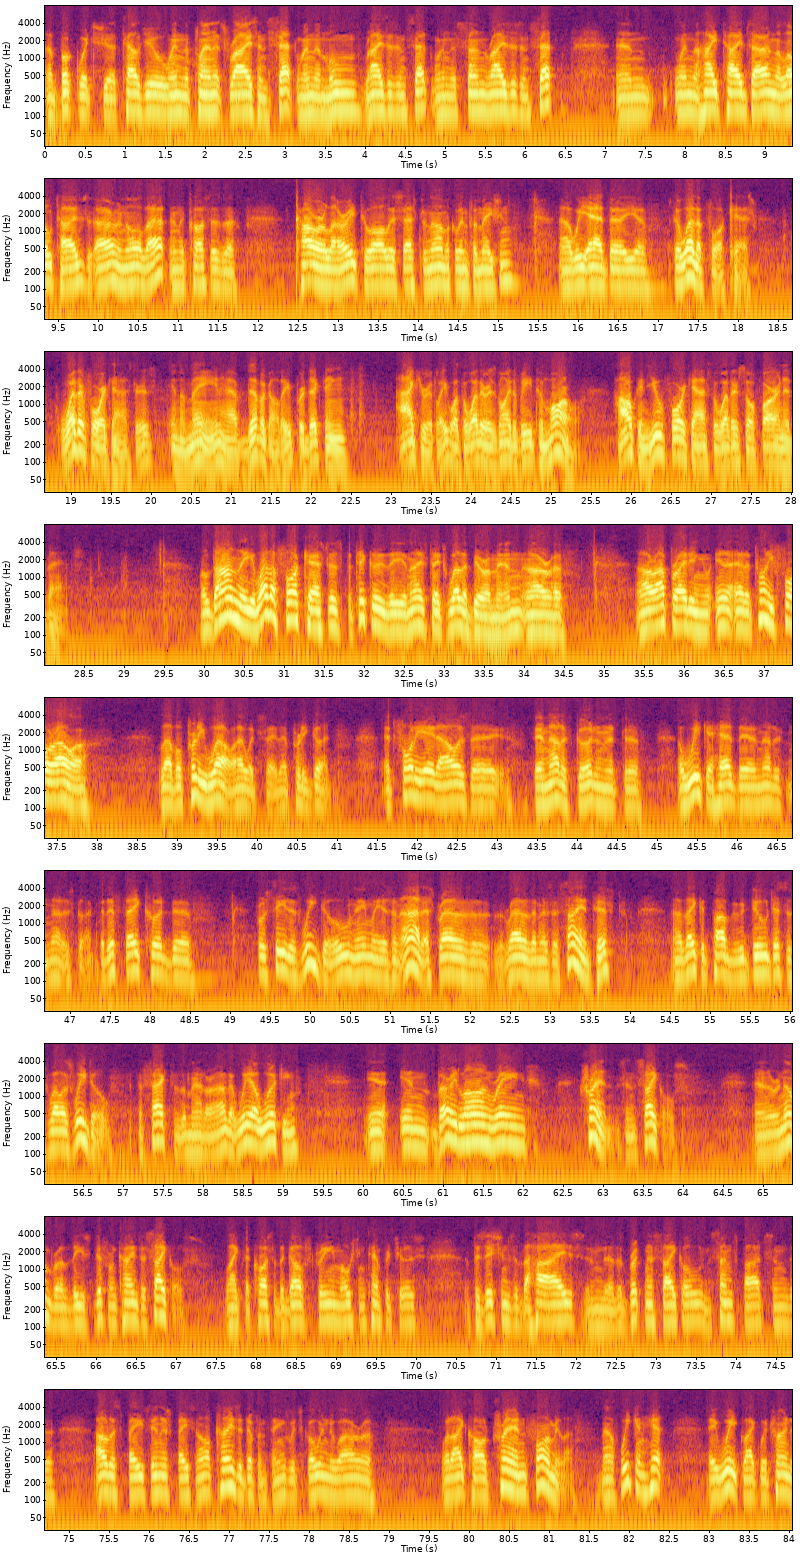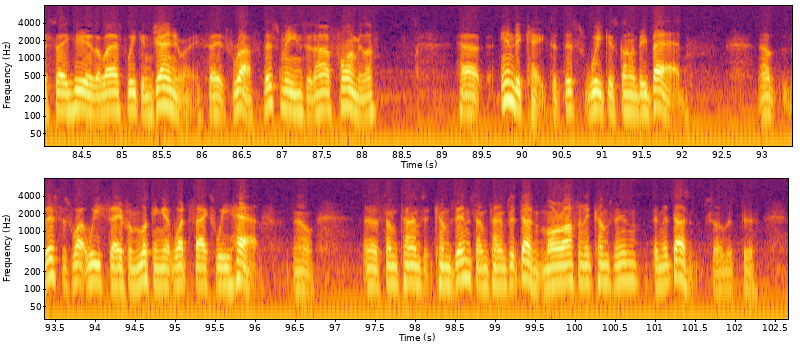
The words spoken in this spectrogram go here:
a book which uh, tells you when the planets rise and set, when the moon rises and set, when the sun rises and set, and when the high tides are and the low tides are, and all that. And of course, as a corollary to all this astronomical information, uh, we add the uh, the weather forecast. Weather forecasters, in the main, have difficulty predicting accurately what the weather is going to be tomorrow. How can you forecast the weather so far in advance? Well, Don, the weather forecasters, particularly the United States Weather Bureau men, are uh, are operating in, at a 24-hour level pretty well. I would say they're pretty good. At 48 hours, they they're not as good, and at uh, a week ahead, they're not as not as good. But if they could uh, proceed as we do, namely as an artist rather rather than as a scientist, uh, they could probably do just as well as we do. But the fact of the matter are that we are working in, in very long range trends and cycles. And there are a number of these different kinds of cycles, like the course of the Gulf Stream, ocean temperatures, the positions of the highs, and uh, the Bruckner cycle, and sunspots, and uh, outer space, inner space, and all kinds of different things which go into our, uh, what I call trend formula. Now, if we can hit a week like we're trying to say here, the last week in January, say it's rough, this means that our formula uh, indicates that this week is going to be bad. Now, this is what we say from looking at what facts we have. Now, uh, sometimes it comes in, sometimes it doesn't. More often it comes in than it doesn't. So that uh,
